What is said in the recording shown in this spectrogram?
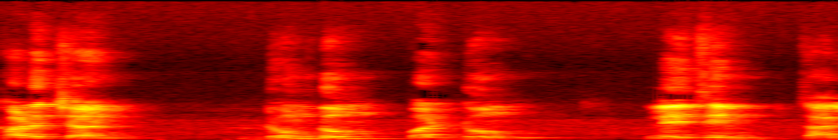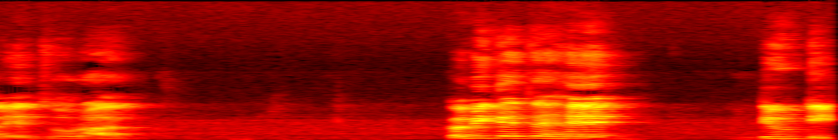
खडछन ढुम पट ढुम लेझिम चाले जोरात। कवि कहते हैं ड्यूटी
